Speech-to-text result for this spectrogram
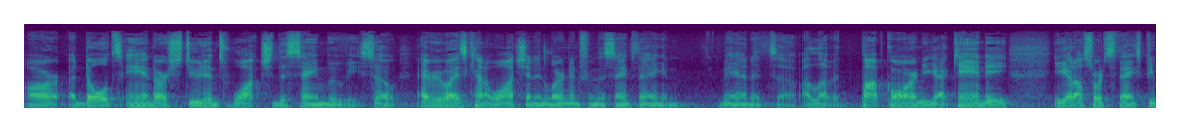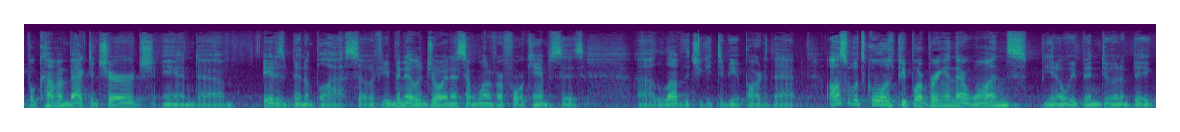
our adults and our students watch the same movie. So everybody's kind of watching and learning from the same thing. And man, it's uh, I love it. Popcorn, you got candy, you got all sorts of things. People coming back to church, and um, it has been a blast. So if you've been able to join us at one of our four campuses. Uh, love that you get to be a part of that. Also, what's cool is people are bringing their ones. You know, we've been doing a big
